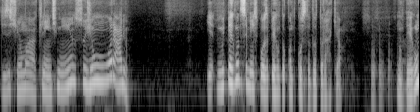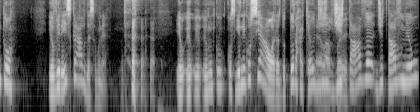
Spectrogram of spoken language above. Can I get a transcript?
desistiu uma cliente minha, surgiu um horário. E me pergunta se minha esposa perguntou quanto custa a doutora Raquel. Não perguntou. Eu virei escravo dessa mulher. Eu, eu, eu- não co- conseguia negociar a hora. A doutora Raquel Ela foi- ditava, ditava o meu,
